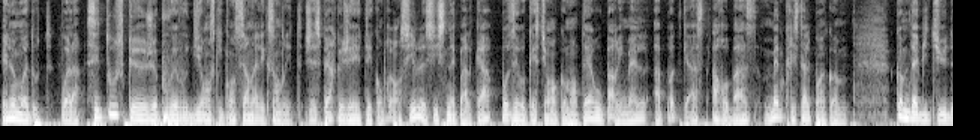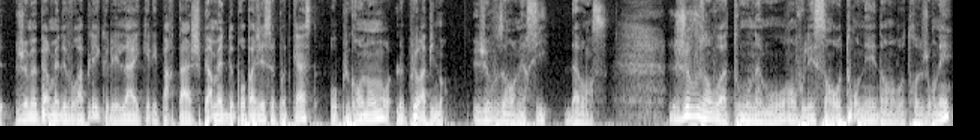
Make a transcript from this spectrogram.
et le mois d'août. Voilà, c'est tout ce que je pouvais vous dire en ce qui concerne l'alexandrite. J'espère que j'ai été compréhensible. Si ce n'est pas le cas, posez vos questions en commentaire ou par email à podcast@memcrystal.com. Comme d'habitude, je me permets de vous rappeler que les likes et les partages permettent de propager ce podcast au plus grand nombre le plus rapidement. Je vous en remercie d'avance. Je vous envoie tout mon amour en vous laissant retourner dans votre journée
